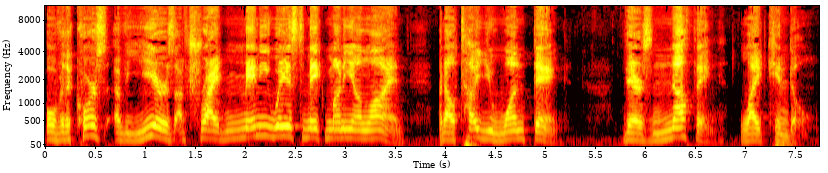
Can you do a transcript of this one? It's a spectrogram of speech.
Over the course of years, I've tried many ways to make money online, but I'll tell you one thing. There's nothing like Kindle.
